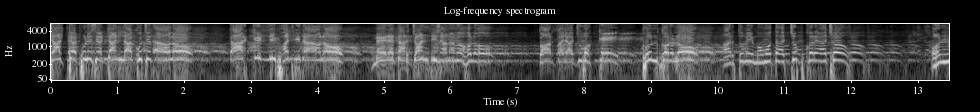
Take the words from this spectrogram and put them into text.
চারটে পুলিশের ডান্ডা কুচে দেওয়া হলো, তার কিডনি ফাটিয়ে দেওয়া হলো, মেরে তার জন্ডি জানানো হলো। তর তাজা যুবককে খুন করল, আর তুমি মমতা, চুপ করে আছো? অন্য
